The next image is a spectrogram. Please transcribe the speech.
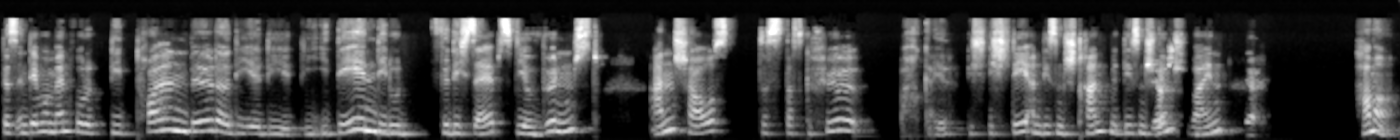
dass in dem Moment, wo du die tollen Bilder, die, die, die Ideen, die du für dich selbst dir wünschst, anschaust, dass das Gefühl, ach geil, ich, ich stehe an diesem Strand mit diesen Schwimmschweinen. Ja. Hammer.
